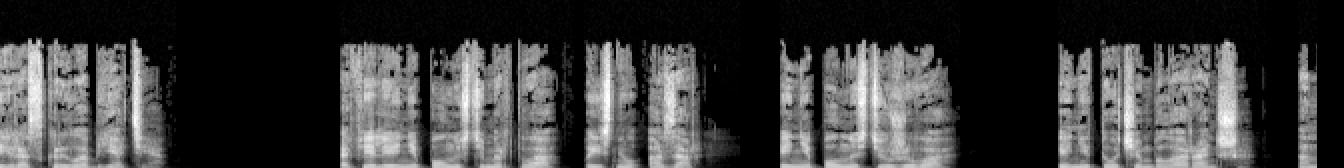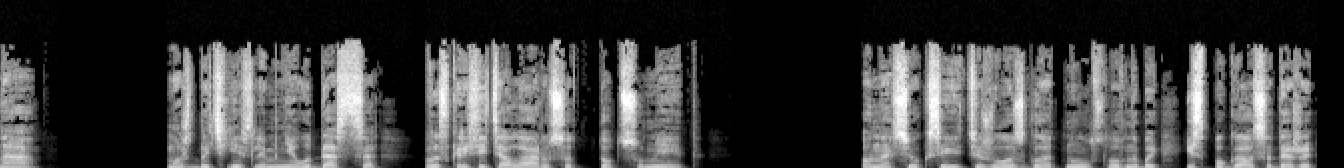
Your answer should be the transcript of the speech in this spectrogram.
и раскрыл объятия. «Офелия не полностью мертва», — пояснил Азар, — «и не полностью жива, и не то, чем была раньше. Она... Может быть, если мне удастся воскресить Аларуса, тот сумеет». Он осекся и тяжело сглотнул, словно бы испугался даже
